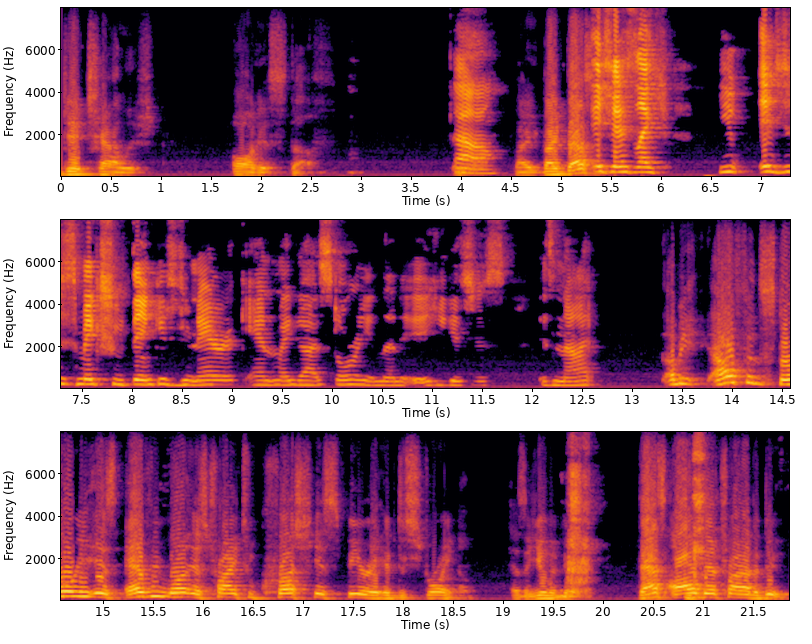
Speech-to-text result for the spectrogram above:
get challenged on his stuff. Oh, Like, like that's it's just like you. It just makes you think it's generic and my God's story, and then it, he gets just is not. I mean, Alfyn's story is everyone is trying to crush his spirit and destroy him as a human being. That's all they're trying to do.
